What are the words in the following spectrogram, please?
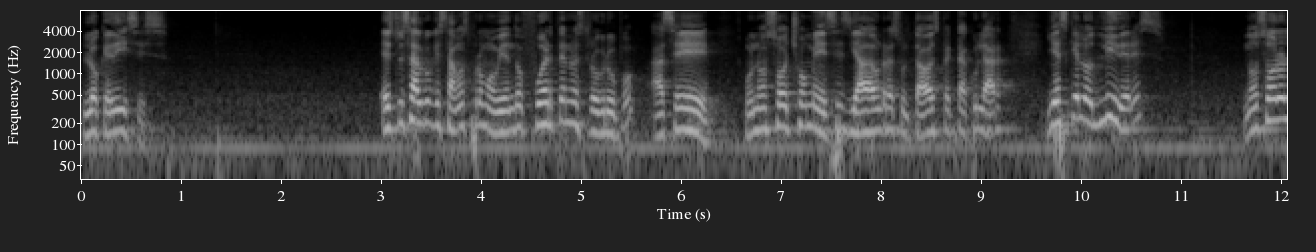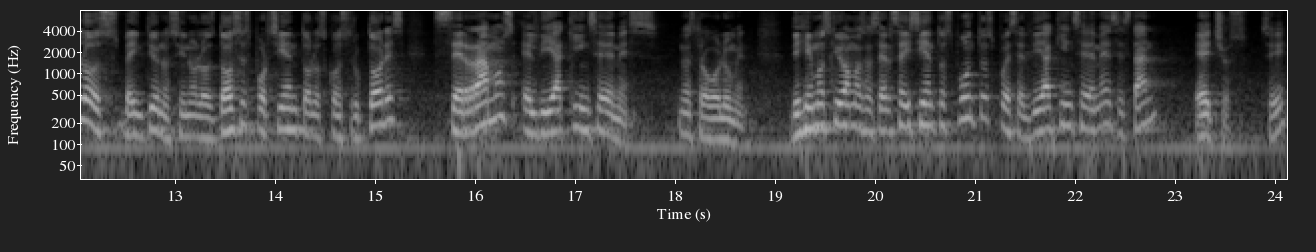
lo que dices. Esto es algo que estamos promoviendo fuerte en nuestro grupo. Hace unos ocho meses ya da un resultado espectacular. Y es que los líderes, no solo los 21, sino los 12%, los constructores, cerramos el día 15 de mes nuestro volumen. Dijimos que íbamos a hacer 600 puntos, pues el día 15 de mes están hechos, ¿sí?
